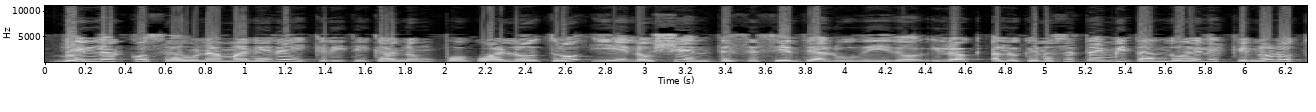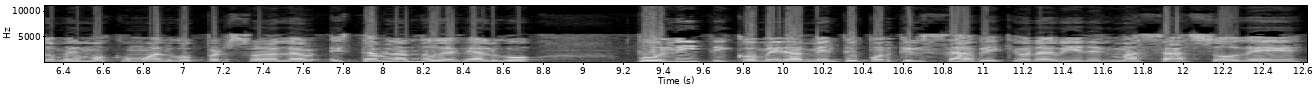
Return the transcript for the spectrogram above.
ven las cosas de una manera y critican un poco al otro y el oyente se siente aludido. Y a lo que nos está invitando él es que no lo tomemos como algo personal, está hablando desde algo político meramente porque él sabe que ahora viene el masazo de,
